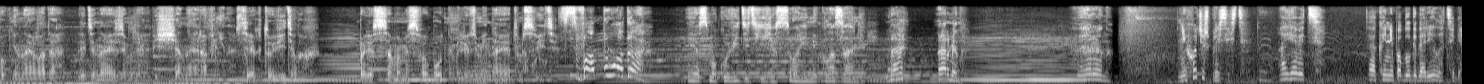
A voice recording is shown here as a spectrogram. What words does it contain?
Огненная вода, ледяная земля, песчаная равнина. Те, кто видел их, были самыми свободными людьми на этом свете. Свобода! Я смог увидеть ее своими глазами. Да, Армин? Эрен, Не хочешь присесть? А я ведь так и не поблагодарила тебя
